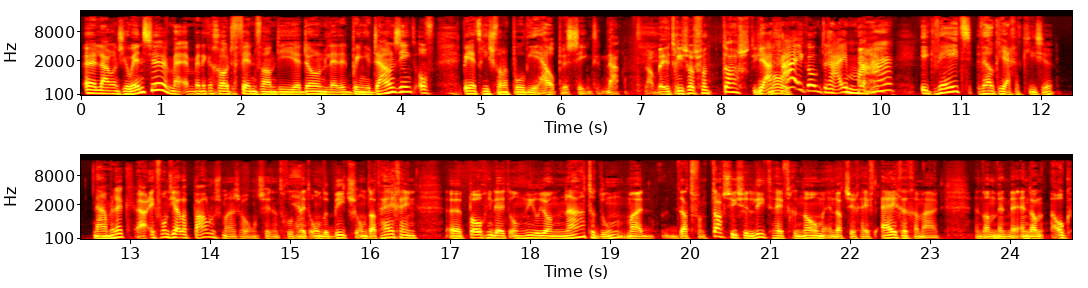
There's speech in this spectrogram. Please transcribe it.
Eh Laurens Joensen, ben ik een grote fan van... die eh, Don't Let It Bring You Down zingt. Of Beatrice van der Poel, die Helpless zingt. Nou, Nou, Beatrice was fantastisch. ja, mooi. ga ik ook draaien. Maar ik weet welke jij gaat kiezen. Namelijk... Ja, ik vond Jelle Paulusma zo ontzettend goed Ja. met On The Beach. Omdat hij geen eh, poging deed om Neil Young na te doen. Maar dat fantastische lied heeft genomen en dat zich heeft eigen gemaakt. En dan, met, en dan ook...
